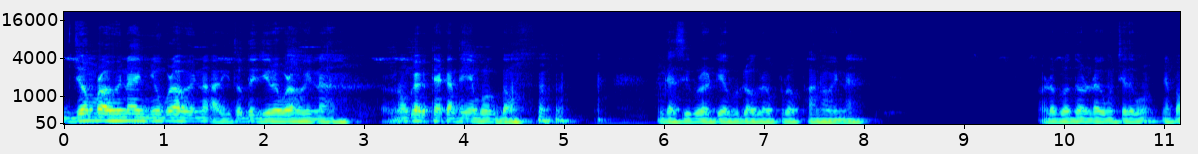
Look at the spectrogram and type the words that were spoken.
kan ye kada yau তবে গাতে কো জম বড়া হই না নিউ বড়া হই না আর ইতো তে জিরো বড়া হই না নৌকা কে থেকান থেকে ব্লগ দাও গাছি পুরো টিয়া ব্লগ রে পুরো ফান হই না ওটা ব্লগ দন্ডা মুছে দেবো নেপা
